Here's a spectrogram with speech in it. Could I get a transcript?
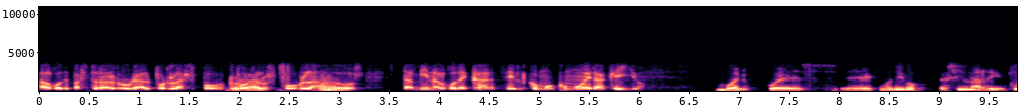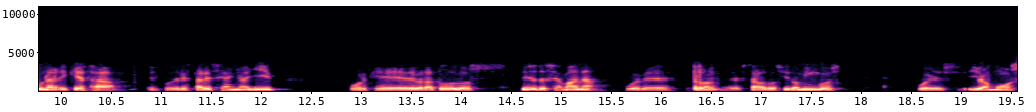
algo de pastoral rural por, las los poblados, también algo de cárcel. ¿Cómo, cómo era aquello? Bueno, pues eh, como digo, ha una, fue una riqueza el poder estar ese año allí, porque de verdad todos los fines de semana jueves, perdón, eh, sábados y domingos, pues íbamos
